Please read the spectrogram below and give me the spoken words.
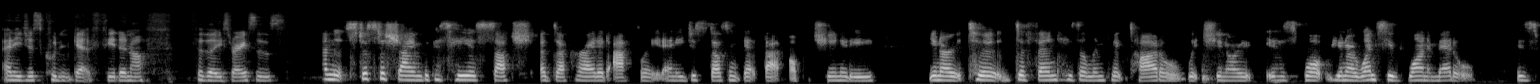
and he just couldn't get fit enough for these races. And it's just a shame because he is such a decorated athlete and he just doesn't get that opportunity, you know, to defend his Olympic title, which, you know, is what, you know, once you've won a medal is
